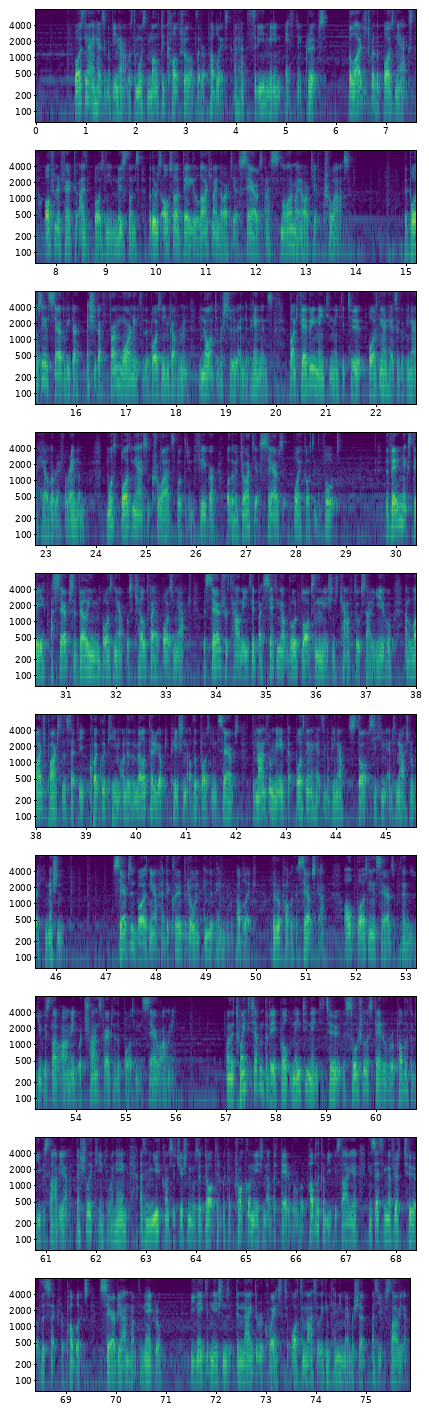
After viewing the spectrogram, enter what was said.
Bosnia and Herzegovina was the most multicultural of the republics and had three main ethnic groups. The largest were the Bosniaks, often referred to as Bosnian Muslims, but there was also a very large minority of Serbs and a smaller minority of Croats. The Bosnian Serb leader issued a firm warning to the Bosnian government not to pursue independence, but in February 1992, Bosnia and Herzegovina held a referendum. Most Bosniaks and Croats voted in favour, while the majority of Serbs boycotted the vote. The very next day, a Serb civilian in Bosnia was killed by a Bosniak. The Serbs retaliated by setting up roadblocks in the nation's capital, Sarajevo, and large parts of the city quickly came under the military occupation of the Bosnian Serbs. Demands were made that Bosnia and Herzegovina stop seeking international recognition. Serbs in Bosnia had declared their own independent republic, the Republika Srpska. All Bosnian Serbs within the Yugoslav army were transferred to the Bosnian Serb army. On the 27th of April 1992, the Socialist Federal Republic of Yugoslavia officially came to an end as a new constitution was adopted with the proclamation of the Federal Republic of Yugoslavia consisting of just two of the six republics, Serbia and Montenegro. The United Nations denied the request to automatically continue membership as Yugoslavia.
